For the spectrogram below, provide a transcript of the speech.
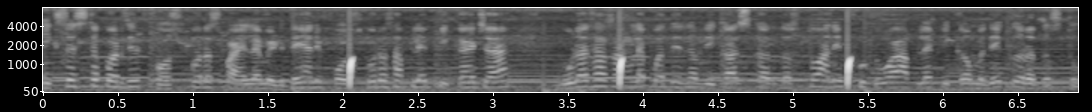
एकसष्ट पर्सेंट फॉस्फरस पाहायला मिळते आणि फॉस्फरस आपल्या पिकाच्या गुणाचा चांगल्या पद्धतीनं विकास करत असतो आणि फुटवा आपल्या पिकामध्ये करत असतो.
